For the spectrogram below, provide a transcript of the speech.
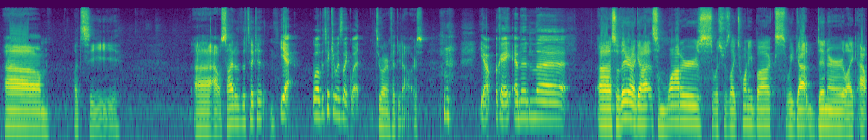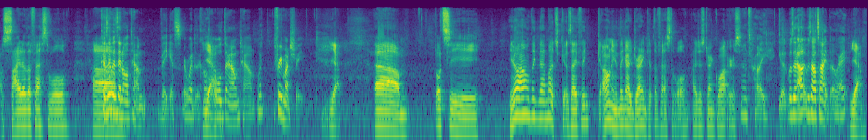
Um, let's see. Uh, outside of the ticket, Yeah. Well, the ticket was like what? two hundred fifty dollars. Yep. Okay. And then the Uh, so there I got some waters, which was like twenty bucks. We got dinner like outside of the festival because it was in Um, Old Town Vegas or what is it called? yeah. Old Downtown. What? Fremont Street. Yeah. Um, let's see. You know, I don't think that much because I think I don't even think I drank at the festival. I just drank waters. That's probably good. Was it out? It was outside though, right? Yeah.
